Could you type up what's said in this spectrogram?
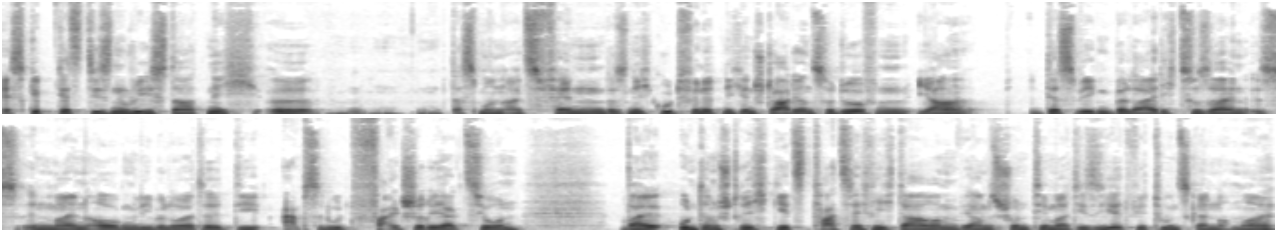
es gibt jetzt diesen Restart nicht, äh, dass man als Fan das nicht gut findet, nicht ins Stadion zu dürfen. Ja, deswegen beleidigt zu sein, ist in meinen Augen, liebe Leute, die absolut falsche Reaktion. Weil unterm Strich geht es tatsächlich darum, wir haben es schon thematisiert, wir tun es gerne nochmal,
